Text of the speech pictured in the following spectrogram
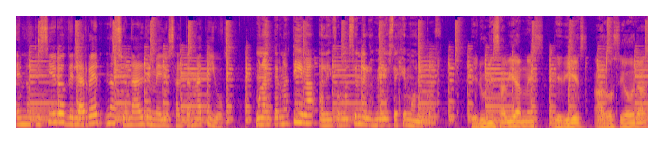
el noticiero de la Red Nacional de Medios Alternativos. Una alternativa a la información de los medios hegemónicos. De lunes a viernes, de 10 a 12 horas,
